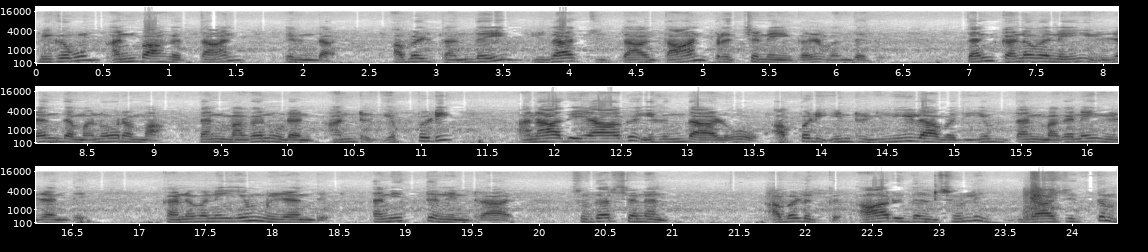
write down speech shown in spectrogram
மிகவும் அன்பாகத்தான் இருந்தாள். அவள் தந்தை யுதாச்சித்தால் தான் பிரச்சனைகள் வந்தது. தன் கணவனை இழந்த மனோரமா தன் மகனுடன் அன்று எப்படி அனாதையாக இருந்தாளோ? அப்படி இன்று லீலாவதியும் தன் மகனை இழந்து கணவனையும் இழந்து தனித்து நின்றாள். சுதர்சனன் அவளுக்கு ஆறுதல் சொல்லி விராஜித்தும்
